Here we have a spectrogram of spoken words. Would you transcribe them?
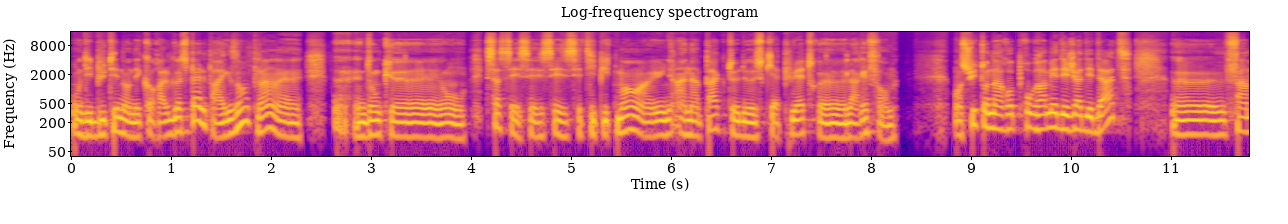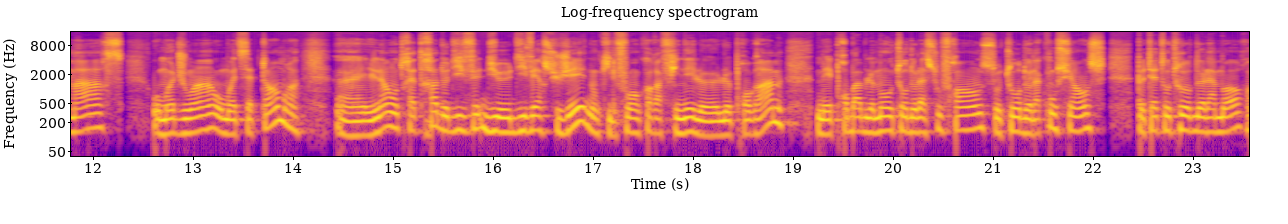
ont débuté dans des chorales gospel, par exemple. Hein. donc, on, ça, c'est un impact de ce qui a pu être la réforme. Ensuite, on a reprogrammé déjà des dates, euh, fin mars, au mois de juin, au mois de septembre. Euh, là, on traitera de, divers sujets, donc il faut encore affiner le, programme, mais probablement autour de la souffrance, autour de la conscience, peut-être autour de la mort.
